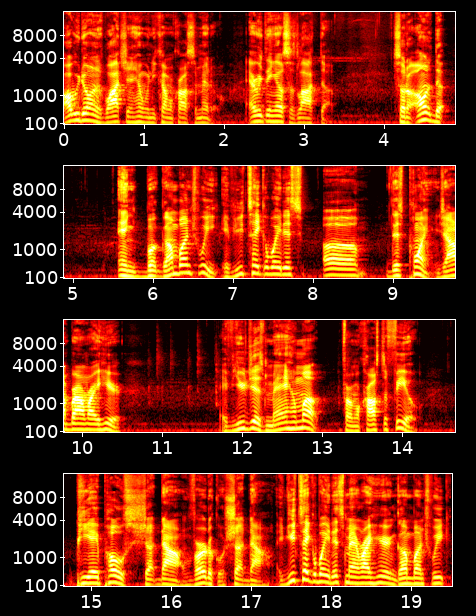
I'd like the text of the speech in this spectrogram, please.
All we doing is watching him when he come across the middle. Everything else is locked up. So the only the in but gun bunch weak, if you take away this uh this point, John Brown right here, if you just man him up from across the field, PA post shut down, vertical shut down. If you take away this man right here in gun bunch weak,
